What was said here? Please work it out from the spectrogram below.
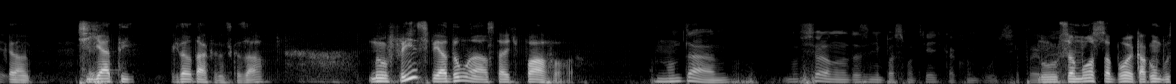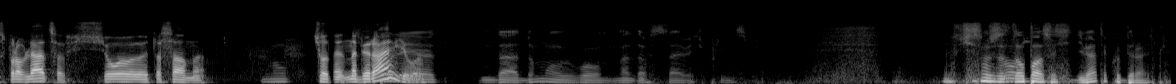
Когда он, Чья ты? Когда вот так он сказал. Ну, в принципе, я думаю, оставить Павлова. Ну да, ну, ну все равно надо за ним посмотреть, как он будет себя проявлять. Ну, само собой, как он будет справляться, все это самое. Ну, Что, набираем его? более, Да, думаю, его надо вставить, в принципе. Ну, Честно, уже Ну, задолбался эти девяток выбирать, блин.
